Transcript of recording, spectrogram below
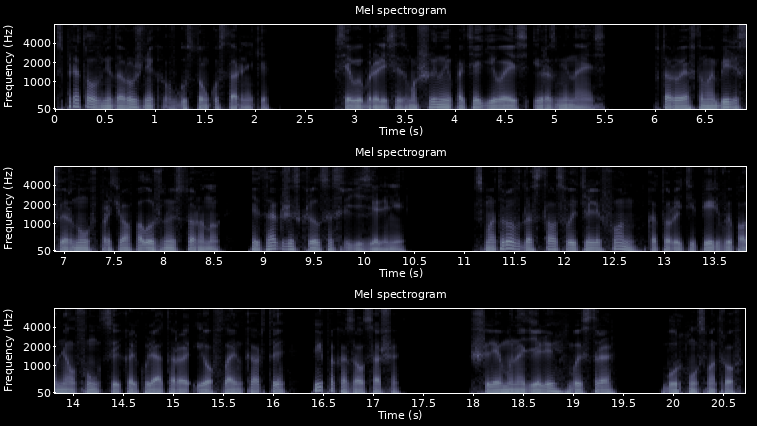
спрятал внедорожник в густом кустарнике. Все выбрались из машины, потягиваясь и разминаясь. Второй автомобиль свернул в противоположную сторону и также скрылся среди зелени. Смотров достал свой телефон, который теперь выполнял функции калькулятора и офлайн-карты, и показал Саше. «Шлемы надели, быстро», — буркнул Смотров.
